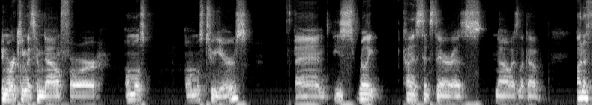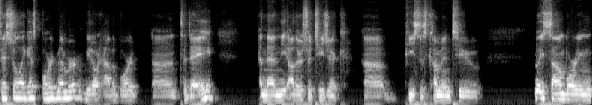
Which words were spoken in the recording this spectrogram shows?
been working with him now for almost almost two years, and he's really kind of sits there as now as like a unofficial, I guess, board member. We don't have a board uh, today, and then the other strategic uh, pieces come into really soundboarding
